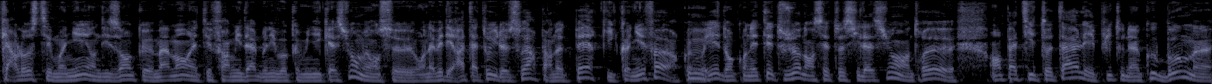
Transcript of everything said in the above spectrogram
Carlos témoignait en disant que maman était formidable au niveau communication, mais on avait des ratatouilles le soir par notre père qui cognait fort. Quoi, Vous voyez, donc on était toujours dans cette oscillation entre euh, empathie totale et puis tout d'un coup, boum, euh,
